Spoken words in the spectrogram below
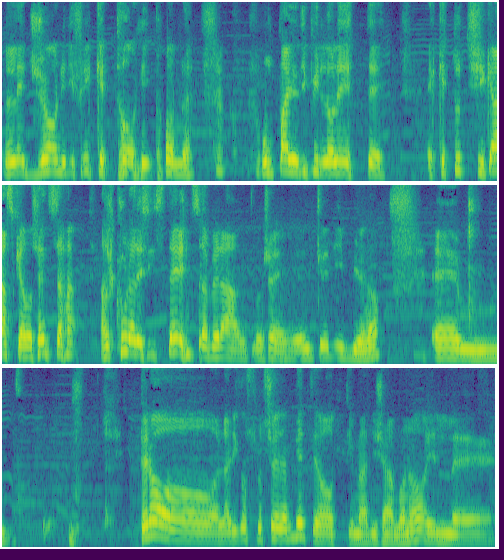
legioni di fricchettoni con un paio di pillolette e che tutti ci cascano senza alcuna resistenza, peraltro, cioè, è incredibile, no? Ehm, però la ricostruzione d'ambiente è ottima, diciamo, no? Il, eh,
